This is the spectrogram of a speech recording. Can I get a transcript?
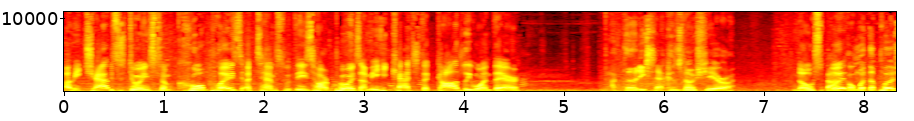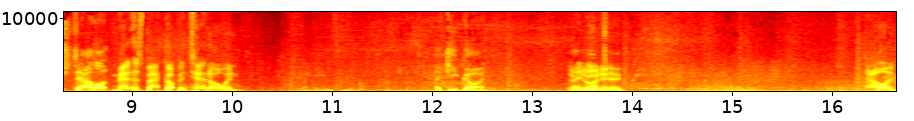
I mean, Jabz is doing some cool plays attempts with these harpoons. I mean, he catched the godly one there. At 30 seconds, no Shiro. No split. Back on with the push, Talon. Meta's back up in 10-0, and They keep going. they're they doing need it. to. Talon,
